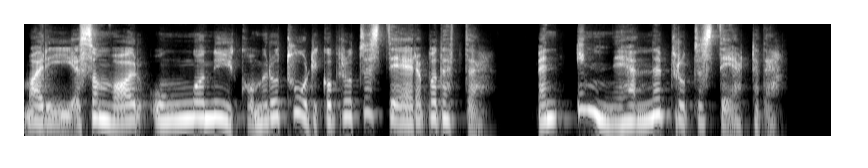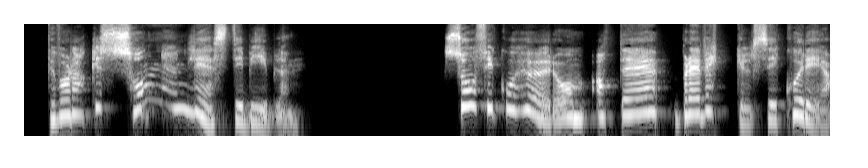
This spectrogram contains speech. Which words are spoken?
Marie som var ung og nykommer og torde ikke å protestere på dette, men inni henne protesterte det. Det var da ikke sånn hun leste i Bibelen. Så fikk hun høre om at det ble vekkelse i Korea.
